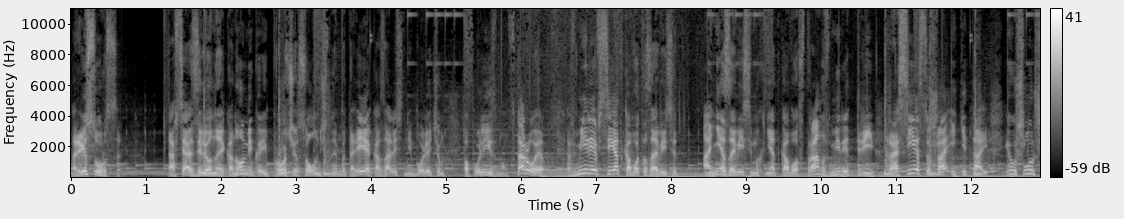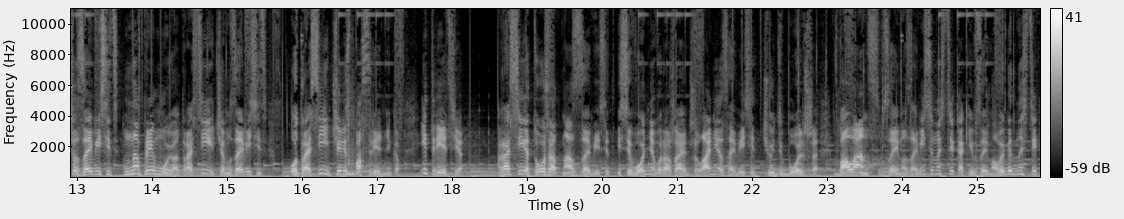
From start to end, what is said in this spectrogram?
ресурсы. А вся зеленая экономика и прочие солнечные батареи оказались не более чем популизмом. Второе. В мире все от кого-то зависят. А независимых ни от кого стран в мире три. Россия, США и Китай. И уж лучше зависеть напрямую от России, чем зависеть от России через посредников. И третье. Россия тоже от нас зависит. И сегодня выражает желание зависеть чуть больше. Баланс взаимозависимости, как и взаимовыгодности,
